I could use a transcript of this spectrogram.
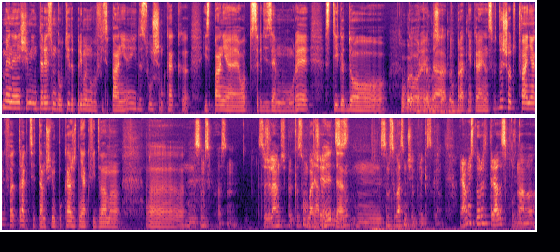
Мене ще ми е интересно да отида примерно в Испания и да слушам как а, Испания е от Средиземно море, стига до Обратния горе, край на да, до обратния край на света, защото това е някаква атракция. Там ще ми покажат някакви двама а, Не съм съгласен. Съжалявам, че прекъсвам, обаче Да, бе, да. С, не съм съгласен, че е приказка. Реално историята трябва да се познава,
